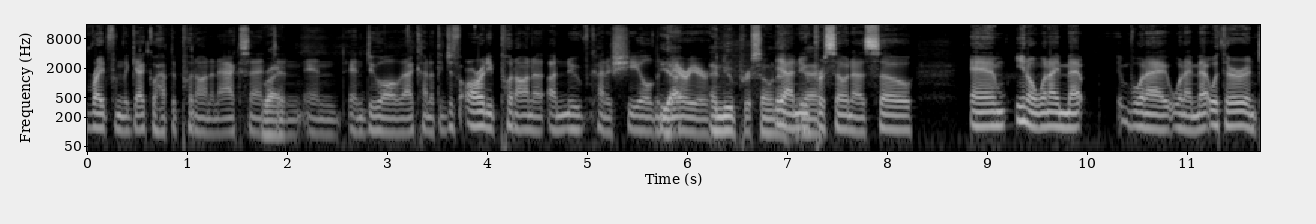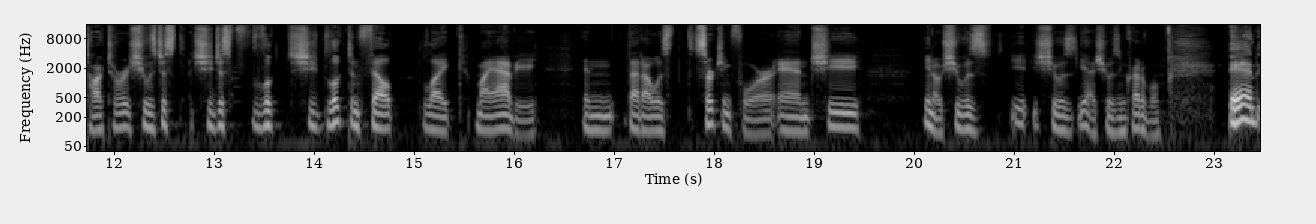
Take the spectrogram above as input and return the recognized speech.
right from the get go have to put on an accent Right. and, and, and do all that kind of thing. Just already put on a, a new kind of shield and Yeah, barrier. a new persona. yeah, a new persona. So, and you know, when I met when I when I met with her and talked to her, she was just she just looked she looked and felt like my Abby, in that I was searching for, and she, you know, she was she was yeah she was incredible. And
